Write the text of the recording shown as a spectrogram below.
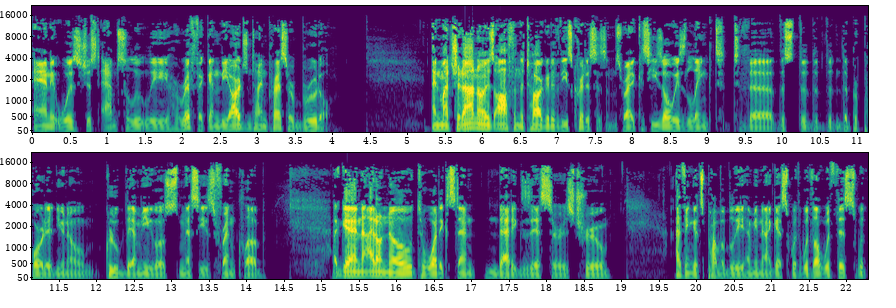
and it was just absolutely horrific. And the Argentine press are brutal. And Mascherano is often the target of these criticisms, right? Because he's always linked to the the, the the, the purported, you know, Club de Amigos, Messi's friend club. Again, I don't know to what extent that exists or is true. I think it's probably. I mean, I guess with with with this with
